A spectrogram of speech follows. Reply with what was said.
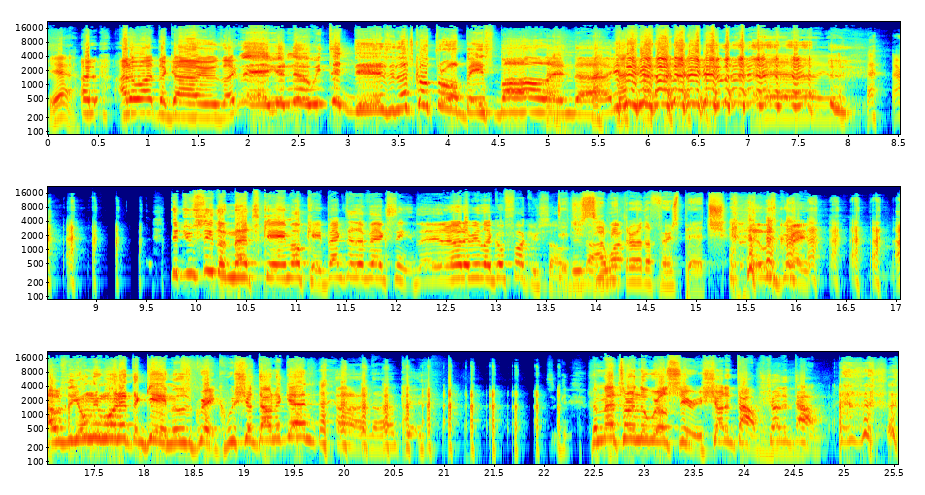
Yeah. I, I don't want the guy who's like, eh, you know, we did this, and let's go throw a baseball, and uh, you know what I mean? Did you see the Mets game? Okay, back to the vaccine. You know what I mean? Like, go fuck yourself. Did dude. You see I want- throw the first pitch? It was great. I was the only one at the game. It was great. Can we shut down again? Uh, no, okay. The Mets are in the World Series. Shut it down. Shut it down.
